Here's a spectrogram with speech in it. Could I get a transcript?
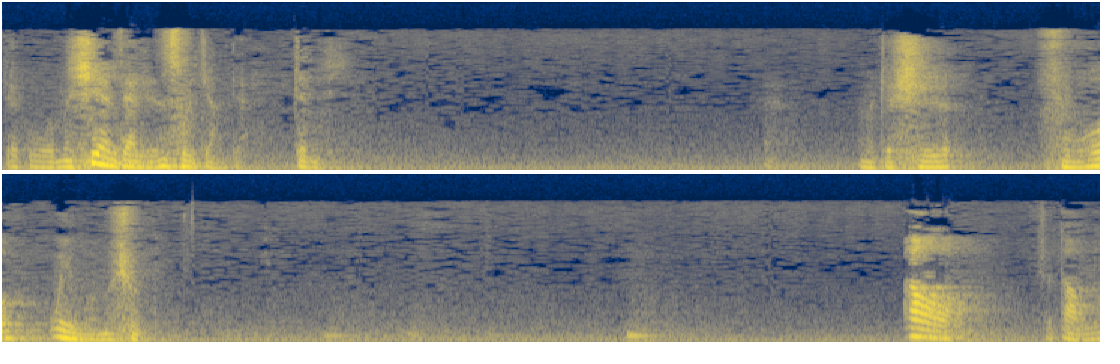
这个我们现在人所讲的真理，那么这是佛为我们说的。道是道路，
